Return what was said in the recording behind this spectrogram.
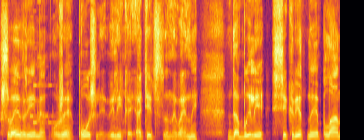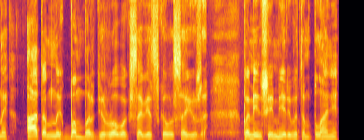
в свое время, уже после Великой Отечественной войны, добыли секретные планы атомных бомбардировок Советского Союза. По меньшей мере в этом плане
